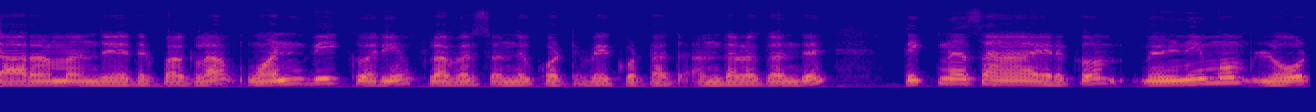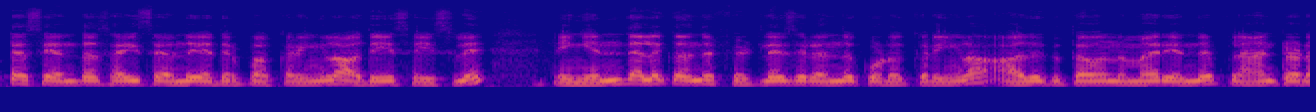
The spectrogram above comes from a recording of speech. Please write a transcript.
தாராளமாக வந்து எதிர்பார்க்கலாம். ஒன் வீக் வரையும் ஃப்ளவர்ஸ் வந்து கொட்டவே கொட்டாது. அந்த அளவுக்கு வந்து திக்னஸாக இருக்கும். மினிமம் லோட்டஸ் எந்த சைஸ் வந்து எதிர்பார்க்குறீங்களோ அதே சைஸில் நீங்கள் எந்த அளவுக்கு வந்து ஃபெர்டிலைசர் வந்து கொடுக்குறீங்களோ அதுக்கு தகுந்த மாதிரி வந்து பிளான்ட்டோட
